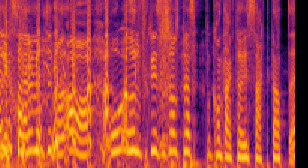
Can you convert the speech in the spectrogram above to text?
eller så är det någon typ av, ja. Och Ulf Kristerssons presskontakt har ju sagt att eh,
